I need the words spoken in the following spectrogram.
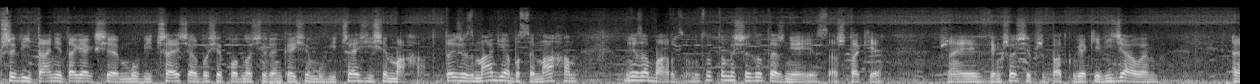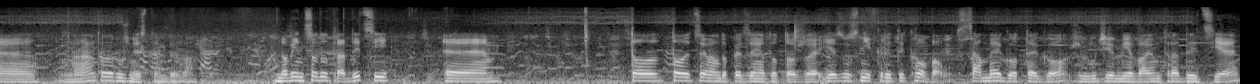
przywitanie, tak jak się mówi cześć, albo się podnosi rękę i się mówi cześć i się macha. To też jest magia, bo se macham. Nie za bardzo. No to, to myślę, że to też nie jest aż takie, przynajmniej w większości przypadków, jakie widziałem. E, no to różnie z tym bywa. No więc co do tradycji, e, to, to co ja mam do powiedzenia to to, że Jezus nie krytykował samego tego, że ludzie miewają tradycję,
